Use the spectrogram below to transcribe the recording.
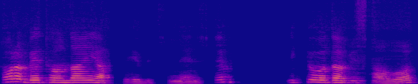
Sonra betondan yaptı ev için eniştem. İki oda bir salon.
